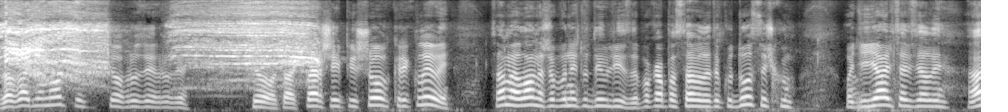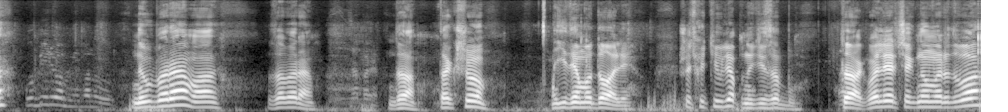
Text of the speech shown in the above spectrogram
За задню ножку, все, грузи, грузи. Все, так, перший пішов, крикливий. Саме головне, щоб вони туди влізли. Поки поставили таку досочку, одіяльця взяли. А? уберемо Іванову. Не вберемо, а заберемо. Заберемо. Да. Так що їдемо далі. Щось хотів ляпнути і забув. Так, Валерчик номер два.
